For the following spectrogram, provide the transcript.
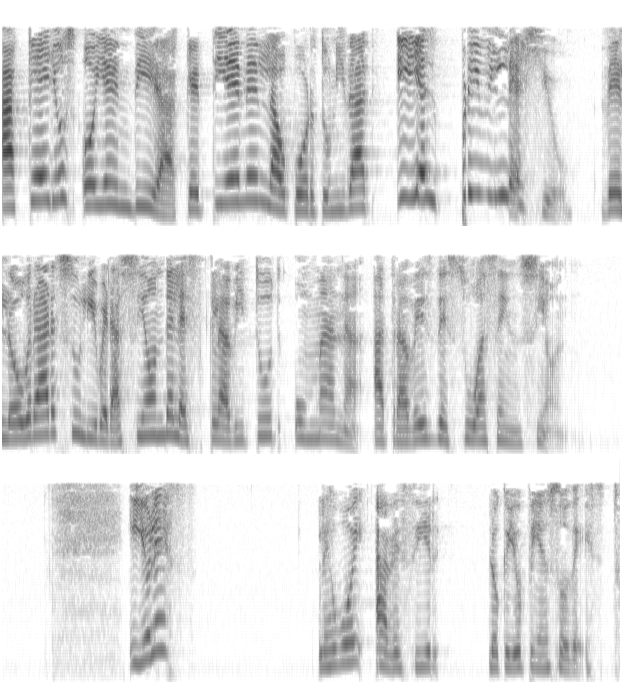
Aquellos hoy en día que tienen la oportunidad y el privilegio de lograr su liberación de la esclavitud humana a través de su ascensión. Y yo les, les voy a decir lo que yo pienso de esto.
